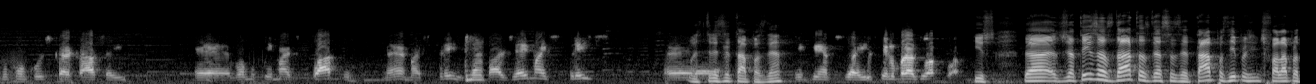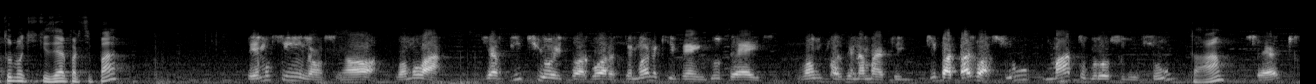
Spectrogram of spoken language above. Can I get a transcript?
no concurso de carcaça aí. É, vamos ter mais quatro, né? Mais três, né? Bagé e mais três é, As três etapas, né? Eventos aí pelo Brasil afora. Isso. Uh, já tens as datas dessas etapas aí pra gente falar pra turma que quiser participar? Temos sim, Leoncinho. Ó, vamos lá. Dia 28 agora, semana que vem, do 10, vamos fazer na Marfim de Bataguaçu, Mato Grosso do Sul. Tá. Certo.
